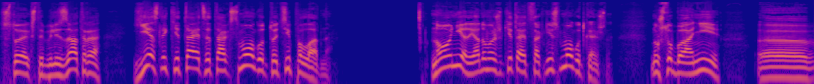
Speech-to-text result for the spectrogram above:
стоек стабилизатора. Если китайцы так смогут, то типа ладно. Но нет, я думаю, что китайцы так не смогут, конечно. Ну, чтобы они э,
